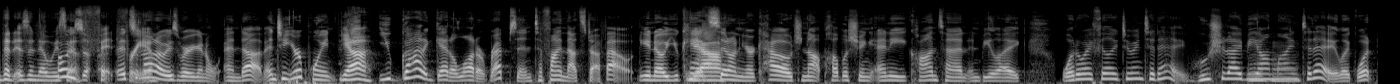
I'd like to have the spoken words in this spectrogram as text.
that isn't always, always a fit it's not always where you're going to end up. And to your point yeah. you got to get a lot of reps in to find that stuff out. You know you can't yeah. sit on your couch not publishing any content and be like what do i feel like doing today? Who should i be mm-hmm. online today? Like what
